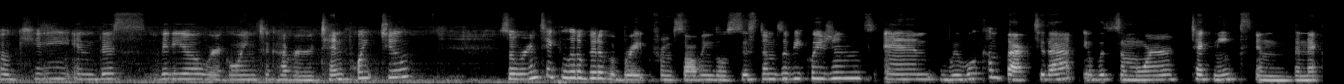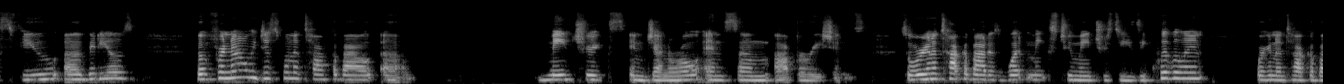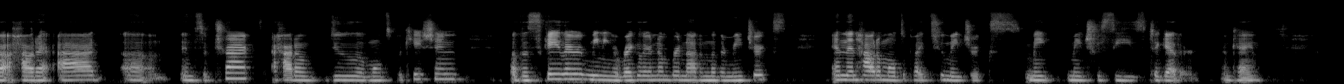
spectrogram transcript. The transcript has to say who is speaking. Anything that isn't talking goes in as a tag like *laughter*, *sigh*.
Speaker 1: Okay, in this video, we're going to cover 10.2. So we're going to take a little bit of a break from solving those systems of equations, and we will come back to that with some more techniques in the next few uh, videos. But for now, we just want to talk about uh, matrix in general and some operations. So we're going to talk about is what makes two matrices equivalent. We're going to talk about how to add um, and subtract, how to do a multiplication of a scalar, meaning a regular number, not another matrix, and then how to multiply two matrix ma matrices together, okay?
